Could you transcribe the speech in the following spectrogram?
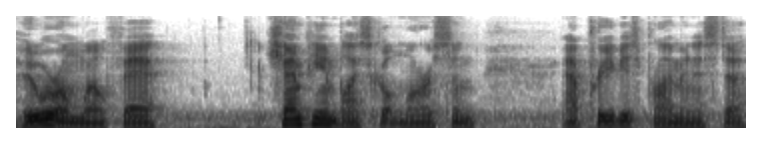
who are on welfare championed by Scott Morrison, our previous Prime Minister,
